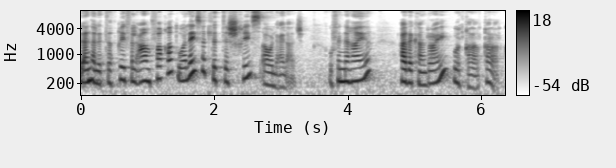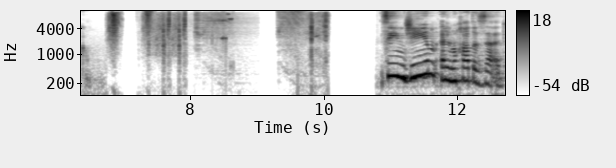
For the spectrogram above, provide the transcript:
لأنها للتثقيف العام فقط وليست للتشخيص أو العلاج. وفي النهاية هذا كان رأيي والقرار قراركم. سين جيم المخاط الزائد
